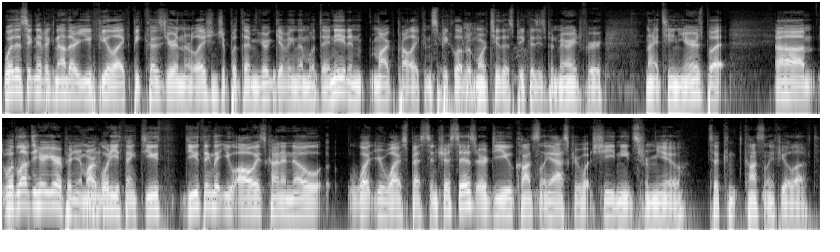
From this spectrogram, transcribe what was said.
with a significant other, you feel like because you're in the relationship with them, you're giving them what they need. And Mark probably can speak a little bit more to this because he's been married for 19 years. But um, would love to hear your opinion, Mark. What do you think? Do you do you think that you always kind of know what your wife's best interest is, or do you constantly ask her what she needs from you to con- constantly feel loved?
